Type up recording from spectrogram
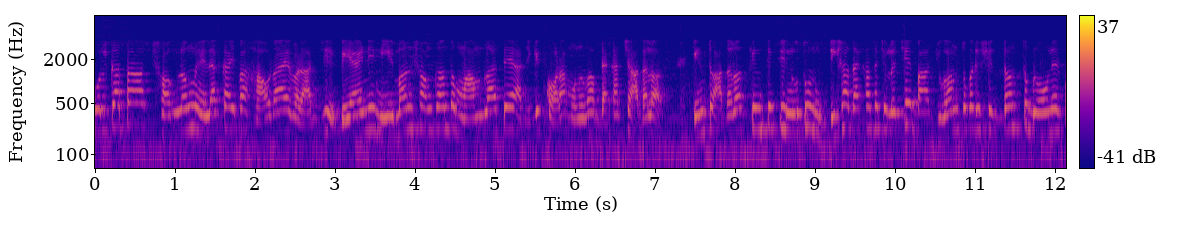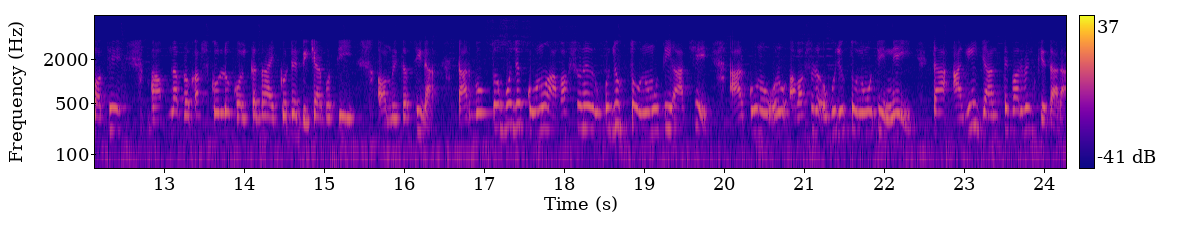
কলকাতা সংলগ্ন এলাকায় বা হাওড়ায় বা রাজ্যে বেআইনি নির্মাণ সংক্রান্ত মামলাতে আজকে কড়া মনোভাব দেখাচ্ছে আদালত। কিন্তু আদালত কিন্তু একটি নতুন দিশা দেখাতে চলেছে বা যুগান্তকারী সিদ্ধান্ত গ্রহণের পথে ভাবনা প্রকাশ করল কলকাতা হাইকোর্টের বিচারপতি অমৃতা সিনহা। তার বক্তব্য যে কোনো আবাসনের উপযুক্ত অনুমতি আছে আর কোনো আবাসনের উপযুক্ত অনুমতি নেই, তা আগেই জানতে পারবেন ক্রেতারা।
